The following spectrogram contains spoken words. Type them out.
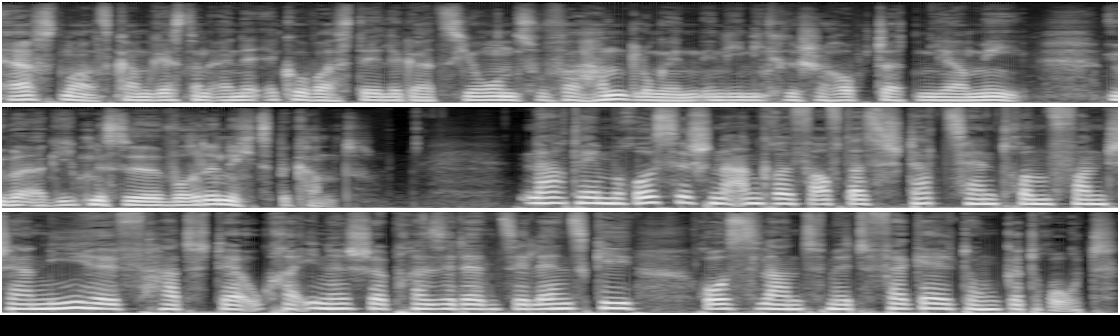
Erstmals kam gestern eine ECOWAS-Delegation zu Verhandlungen in die nigerische Hauptstadt Niamey. Über Ergebnisse wurde nichts bekannt. Nach dem russischen Angriff auf das Stadtzentrum von Tschernihiv hat der ukrainische Präsident Zelensky Russland mit Vergeltung gedroht.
